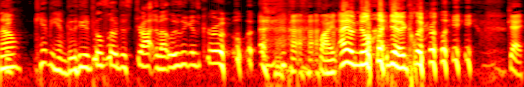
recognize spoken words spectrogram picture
No, can't be him because he feels so distraught about losing his crew. Fine, I have no idea. Clearly, Okay.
